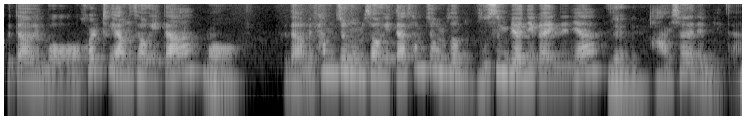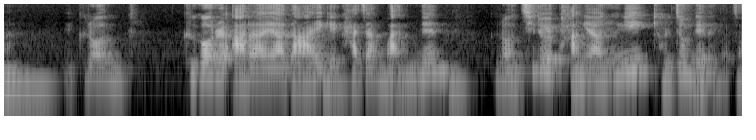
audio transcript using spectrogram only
그 다음에 뭐 헐투 양성이다, 음. 뭐그 다음에 삼중음성이다, 삼중음성도 무슨 변이가 있느냐 네. 네. 아셔야 됩니다. 음. 네, 그런 그거를 알아야 나에게 음. 가장 맞는 음. 그런 치료의 방향이 결정되는 거죠.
